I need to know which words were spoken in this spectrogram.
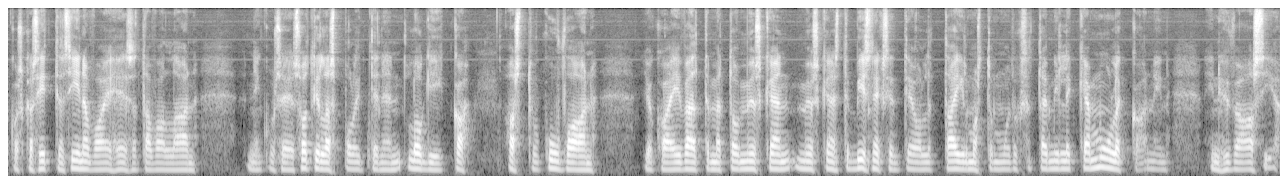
koska sitten siinä vaiheessa tavallaan niin kuin se sotilaspoliittinen logiikka astuu kuvaan, joka ei välttämättä ole myöskään, myöskään sitten bisneksen teolle tai ilmastonmuutokselle tai millekään muullekaan niin, niin hyvä asia.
